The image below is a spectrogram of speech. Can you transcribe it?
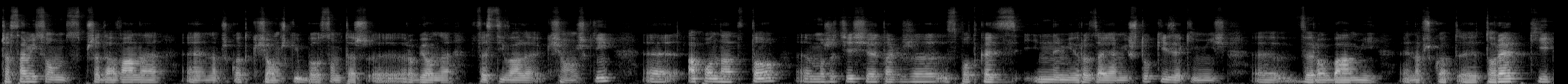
Czasami są sprzedawane na przykład książki, bo są też robione festiwale książki, a ponadto możecie się także spotkać z innymi rodzajami sztuki, z jakimiś wyrobami, na przykład torebki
